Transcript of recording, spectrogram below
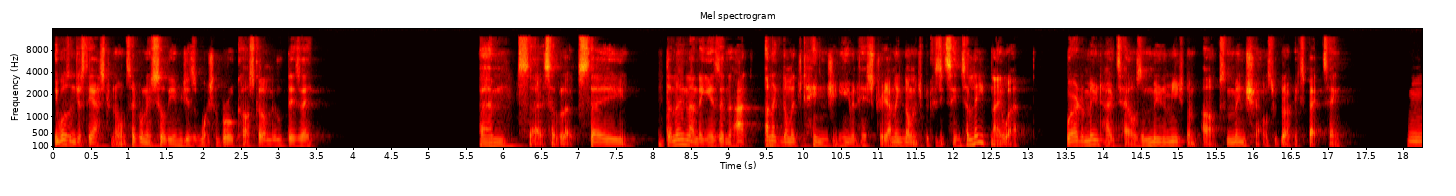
It wasn't just the astronauts. Everyone who saw the images and watched the broadcast got a little dizzy. Um, so let's have a look. So the moon landing is an unacknowledged hinge in human history, unacknowledged because it seemed to lead nowhere. Where are the moon hotels and moon amusement parks and moon shuttles we grew up expecting? Hmm.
